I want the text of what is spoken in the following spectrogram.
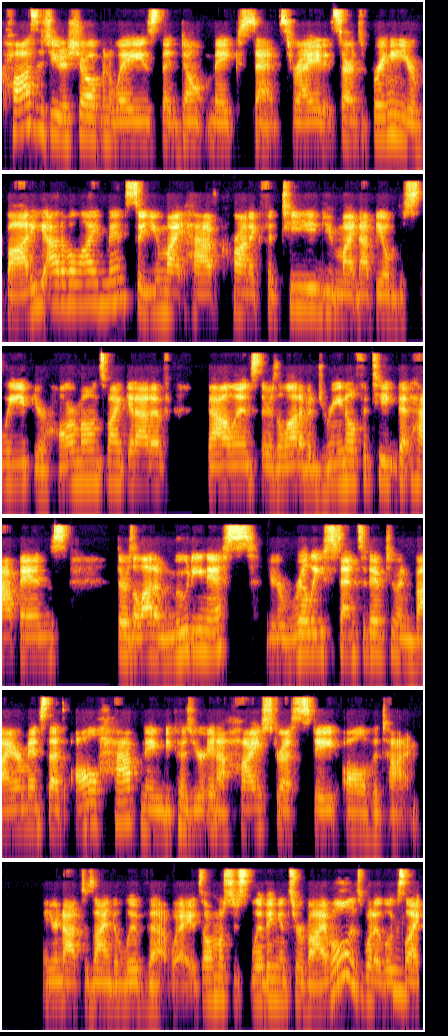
causes you to show up in ways that don't make sense, right? It starts bringing your body out of alignment. So you might have chronic fatigue, you might not be able to sleep, your hormones might get out of balance. There's a lot of adrenal fatigue that happens. There's a lot of moodiness. You're really sensitive to environments. That's all happening because you're in a high stress state all of the time and you're not designed to live that way. It's almost just living in survival is what it looks mm-hmm. like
